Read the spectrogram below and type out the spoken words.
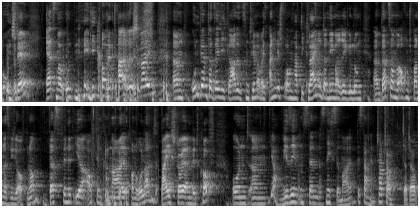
uns stellen. Erstmal unten in die Kommentare schreiben. Ähm, und wir haben tatsächlich gerade zum Thema, weil ich es angesprochen habe, die Kleinunternehmerregelung. Ähm, dazu haben wir auch ein spannendes Video aufgenommen. Das findet ihr auf dem Kanal von Roland bei Steuern mit Kopf. Und ähm, ja, wir sehen uns dann das nächste Mal. Bis dahin. Ciao, ciao. ciao, ciao.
